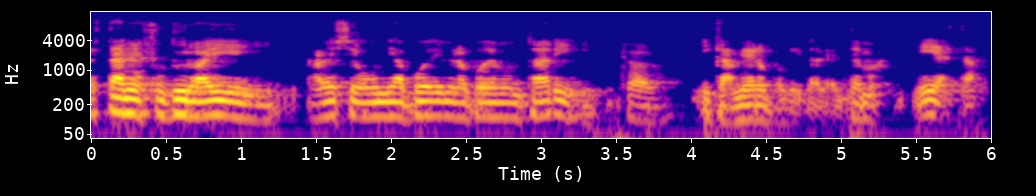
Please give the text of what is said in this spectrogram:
está en el futuro ahí, a ver si algún día puede y me lo puede montar y, y cambiar un poquito el tema. Y ya está.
